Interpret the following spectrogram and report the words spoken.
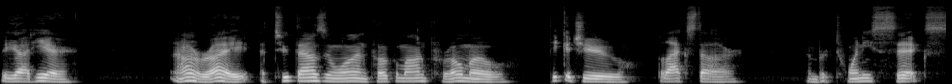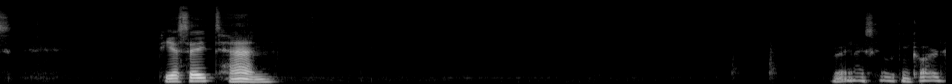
We got here. All right, a 2001 Pokemon promo. Pikachu, Black Star, number 26. PSA 10. Very nice looking card.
